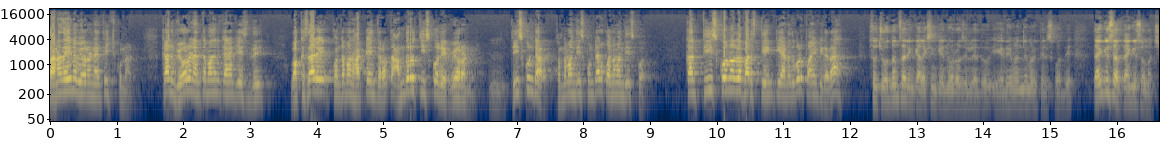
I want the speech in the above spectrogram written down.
తనదైన వివరణ అయితే ఇచ్చుకున్నాడు. కానీ వివరణ ఎంతమందిని కనెక్ట్ చేసింది? ఒక్కసారి కొంతమంది హట్ అయిన తర్వాత అందరూ తీసుకోలేరు వివరణని. తీసుకుంటారు. కొంతమంది తీసుకుంటారు కొంతమంది తీసుకోరు. కానీ తీసుకోని వాళ్ళ పరిస్థితి ఏంటి అన్నది కూడా పాయింట్ కదా. సో చూద్దాం సార్ ఇంకా ఎలక్షన్కి ఎన్నో రోజులు లేదు. ఏదేమంది మనకు తెలిసిపోద్ది. Thank you sir thank you so much.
